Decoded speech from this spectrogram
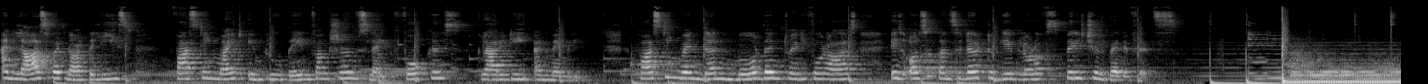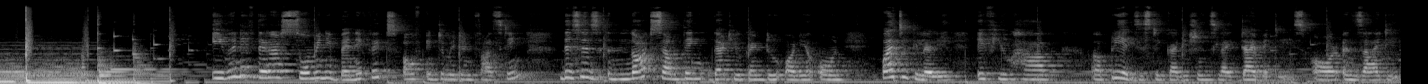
And last but not the least, fasting might improve brain functions like focus, clarity and memory. Fasting when done more than 24 hours is also considered to give a lot of spiritual benefits. So many benefits of intermittent fasting, this is not something that you can do on your own, particularly if you have uh, pre-existing conditions like diabetes or anxiety.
